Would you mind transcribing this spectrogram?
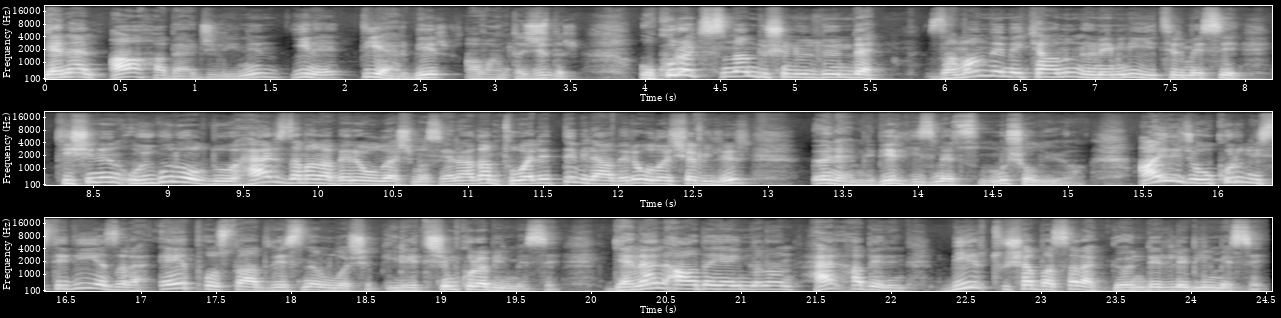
genel ağ haberciliğinin yine diğer bir avantajıdır. Okur açısından düşünüldüğünde zaman ve mekanın önemini yitirmesi, kişinin uygun olduğu her zaman habere ulaşması. Yani adam tuvalette bile habere ulaşabilir önemli bir hizmet sunmuş oluyor. Ayrıca okurun istediği yazara e-posta adresinden ulaşıp iletişim kurabilmesi, genel ağda yayınlanan her haberin bir tuşa basarak gönderilebilmesi,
